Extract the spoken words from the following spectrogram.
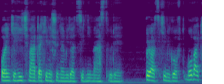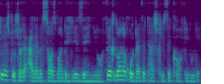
با اینکه هیچ مدرکی نشون نمی‌داد سیدنی مست بوده براتسکی می‌گفت موکلش دچار عدم سازماندهی ذهنی و فقدان قدرت تشخیص کافی بوده.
